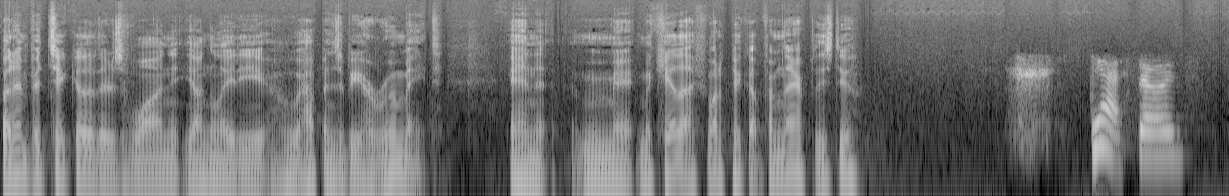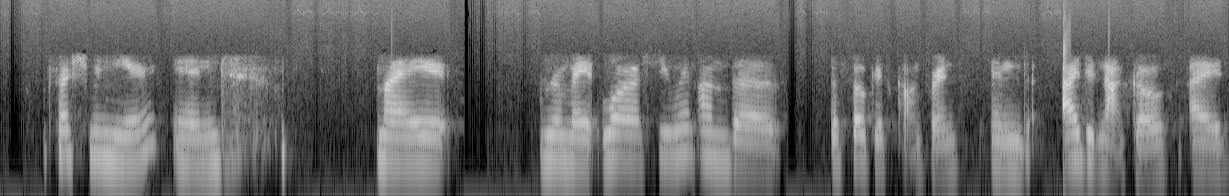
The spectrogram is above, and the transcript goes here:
But in particular, there's one young lady who happens to be her roommate. And Mikayla, if you want to pick up from there, please do. Yeah, so it's freshman year, and my roommate Laura, she went on the the Focus conference, and I did not go. I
